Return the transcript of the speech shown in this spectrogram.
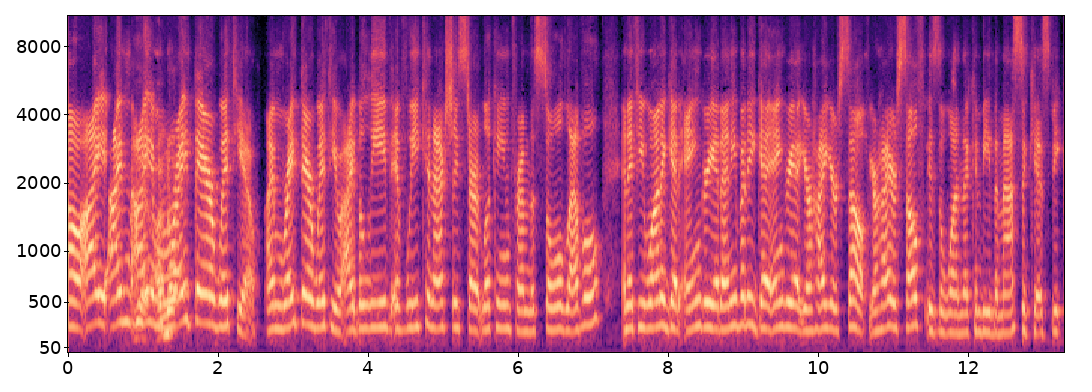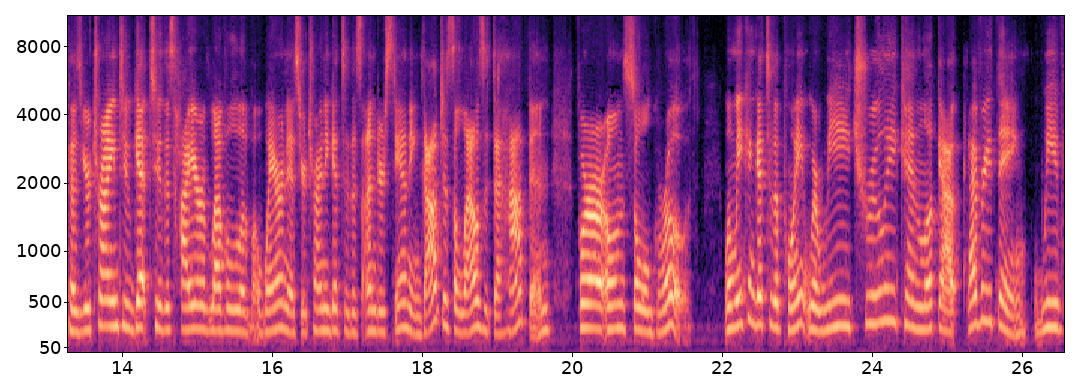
I I'm yeah, I am not, right there with you. I'm right there with you. I believe if we can actually start looking from the soul level, and if you want to get angry at anybody, get angry at your higher self. Your higher self is the one that can be the masochist because you're trying to get to this higher level of awareness. You're trying to get to this understanding. God just allows it to happen for our own soul growth. When we can get to the point where we truly can look at everything we've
